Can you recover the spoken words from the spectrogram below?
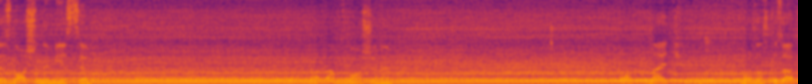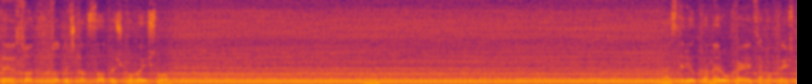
незношене місце. А там зношене. Ну, навіть, можна сказати, сот, соточка в соточку вийшло. Стрілка не рухається фактично.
